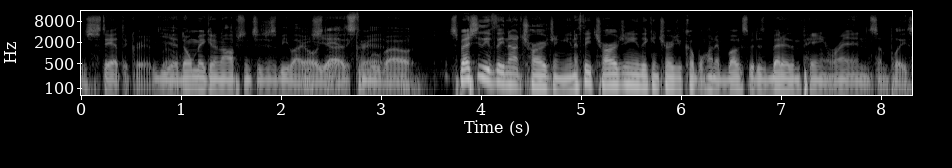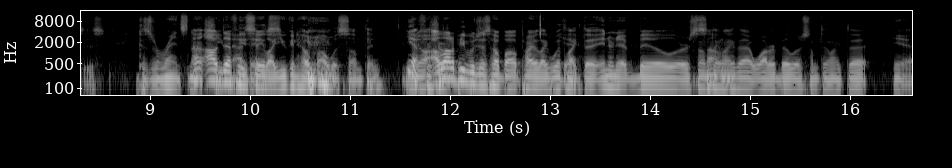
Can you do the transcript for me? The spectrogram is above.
Just stay at the crib. bro. yeah, don't make it an option to just be like, Just oh yeah, it's to move out. Especially if they're not charging you. And if they're charging you, they can charge you a couple hundred bucks, but it's better than paying rent in some places because the rent's not. I'll definitely say like you can help out with something. You Yeah, know, for a lot of people just help out probably like with Yeah. like the internet bill or something, Something. like that, water bill or something like that. yeah,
